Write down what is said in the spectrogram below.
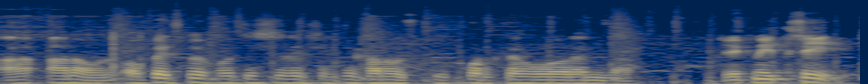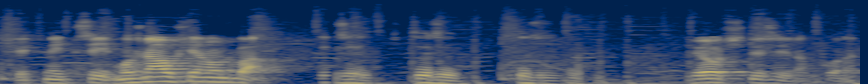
A, ano, opět jsme potěšili všechny fanoušky Jorgeho Lorenza. Všechny tři, všechny tři. Možná už jenom dva. Čtyři, čtyři, čtyři, Jo, čtyři nakonec.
